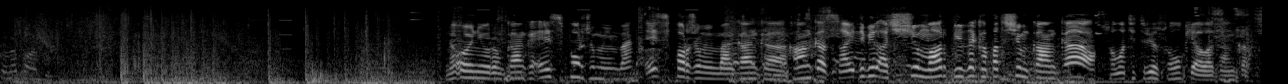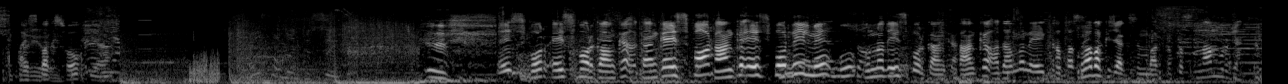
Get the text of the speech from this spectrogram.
Sana bandım. Ne oynuyorum kanka? E-sporcu muyum ben? E-sporcu muyum ben kanka? Kanka saydı bir açışım var bir de kapatışım kanka. Hava titriyor soğuk ya hava kanka. Ay bak soğuk ya. Üf. E-spor, e-spor kanka. Kanka e-spor. Kanka e-spor değil mi? Bu, bunun adı e-spor kanka. Kanka adamın e kafasına bakacaksın bak kafasından vuracaksın.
